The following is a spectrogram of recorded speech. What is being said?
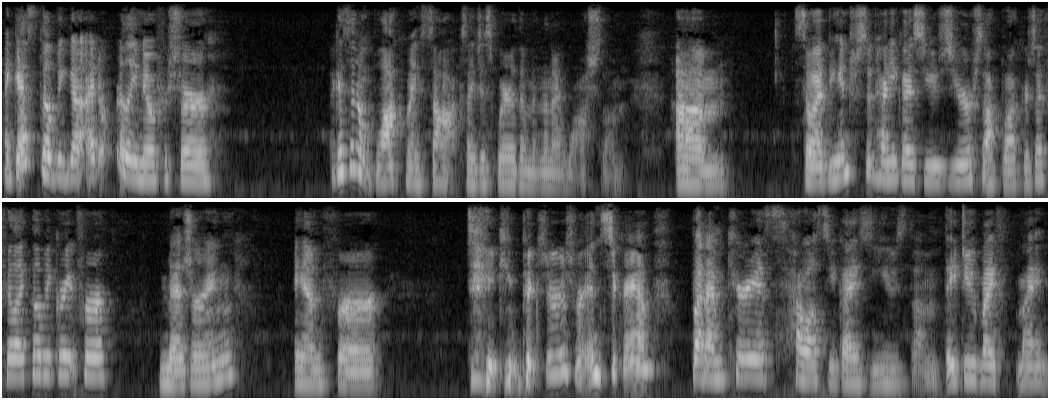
I guess they'll be good. I don't really know for sure I guess I don't block my socks. I just wear them and then I wash them. Um, so I'd be interested how you guys use your sock blockers. I feel like they'll be great for measuring and for taking pictures for Instagram. But I'm curious how else you guys use them. They do my my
